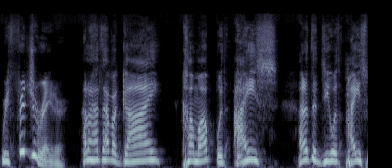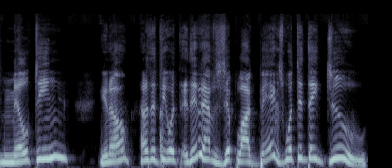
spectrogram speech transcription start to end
refrigerator? I don't have to have a guy come up with ice. I don't have to deal with ice melting. You know, don't have to deal with. They didn't have Ziploc bags. What did they do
